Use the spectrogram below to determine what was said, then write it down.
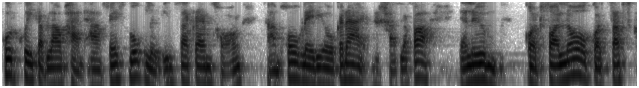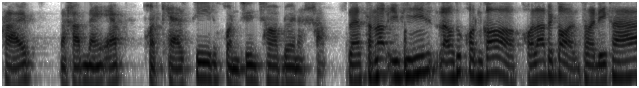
พูดคุยกับเราผ่านทาง Facebook หรือ Instagram ของสามโคกเรดิโอก็ได้นะครับ แล้วก็อย่าลืมกด Follow กด Subscribe นะครับในแอป Podcast ที่ทุกคนชื่นชอบด้วยนะครับ และสำหรับ EP นี้เราทุกคนก็ขอลาไปก่อน สวัสดีครั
